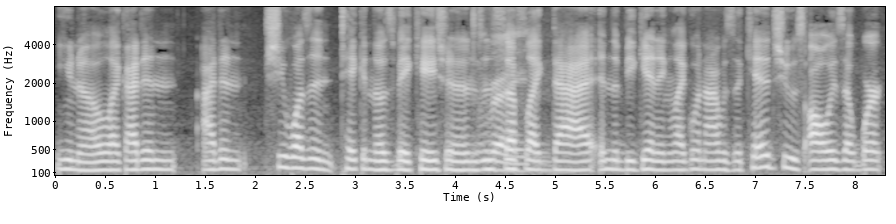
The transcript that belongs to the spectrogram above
you know like i didn't i didn't she wasn't taking those vacations and stuff like that in the beginning. Like when i was a kid she was always at work.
